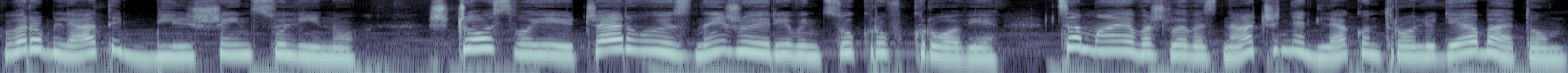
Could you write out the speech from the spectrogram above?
виробляти більше інсуліну, що своєю чергою знижує рівень цукру в крові. Це має важливе значення для контролю діабету.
